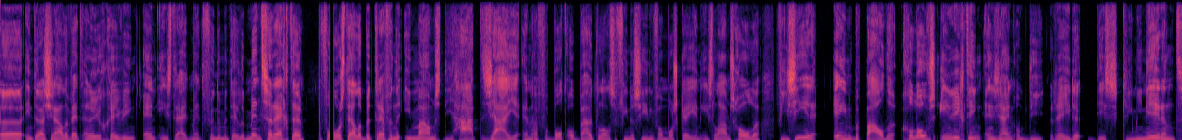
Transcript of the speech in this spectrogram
uh, internationale wet en regelgeving en in strijd met fundamentele mensenrechten. Voorstellen betreffende imams die haat zaaien en een verbod op buitenlandse financiering van moskeeën en islamscholen viseren één bepaalde geloofsinrichting en zijn om die reden discriminerend.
